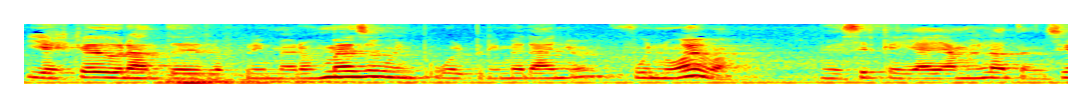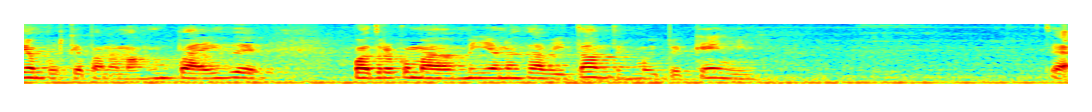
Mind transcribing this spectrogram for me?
y es que durante los primeros meses o el primer año fui nueva. Es decir, que ya llamas la atención porque Panamá es un país de 4,2 millones de habitantes, muy pequeño.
